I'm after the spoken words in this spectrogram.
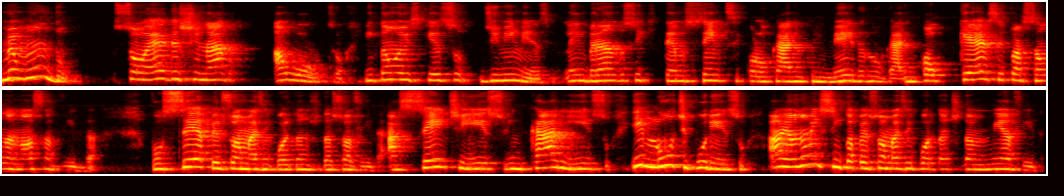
Meu mundo só é destinado ao outro. Então, eu esqueço de mim mesmo. Lembrando-se que temos sempre que se colocar em primeiro lugar, em qualquer situação da nossa vida. Você é a pessoa mais importante da sua vida. Aceite isso, encare isso e lute por isso. Ah, eu não me sinto a pessoa mais importante da minha vida.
